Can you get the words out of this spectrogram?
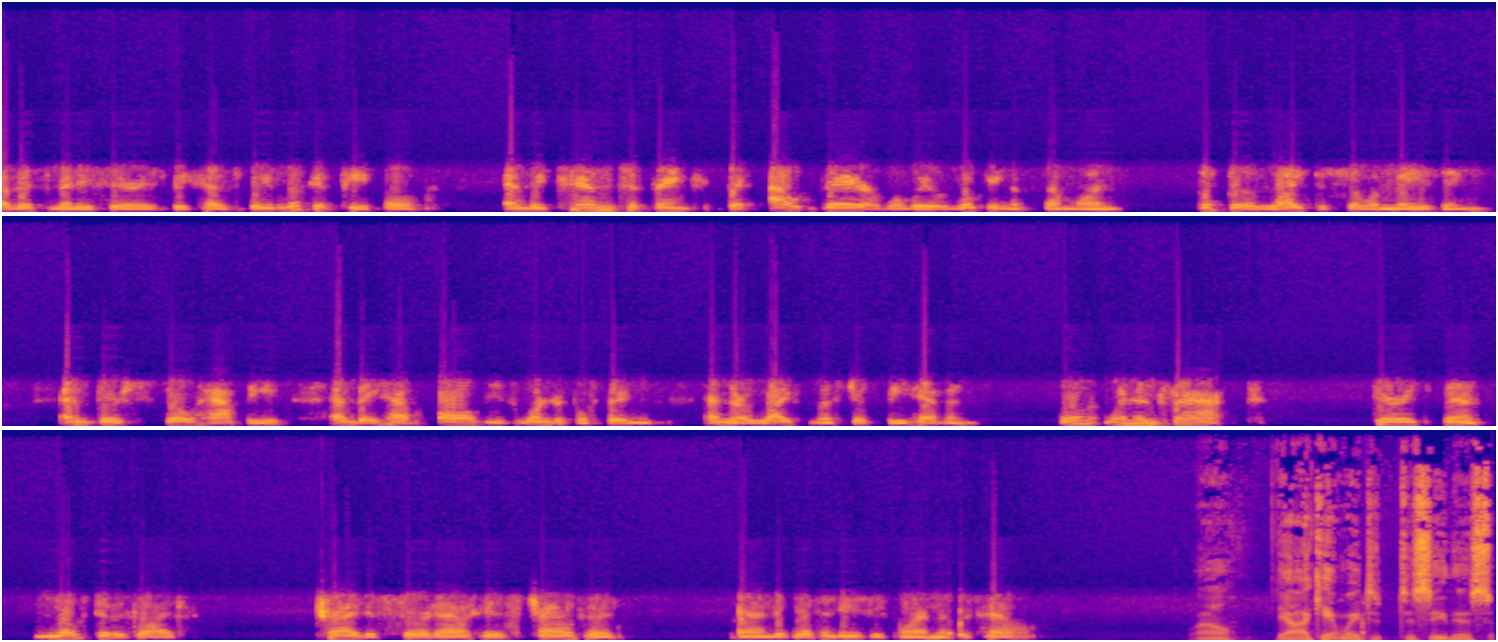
of this miniseries, because we look at people and we tend to think that out there when we are looking at someone, that their life is so amazing and they're so happy and they have all these wonderful things and their life must just be heaven. When, when in fact, Cary spent most of his life trying to sort out his childhood and it wasn't easy for him. It was hell. wow. Yeah, I can't wait to, to see this.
